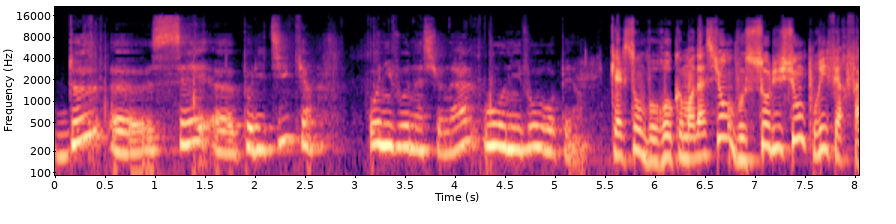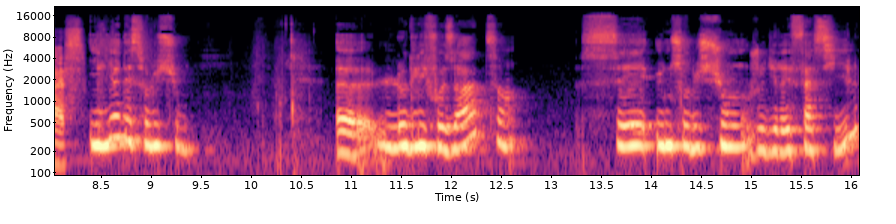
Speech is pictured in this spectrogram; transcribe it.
de euh, ces euh, politiques au niveau national ou au niveau européen. Quelles sont vos recommandations, vos solutions pour y faire face? Il y a des solutions. Euh, le glyphosate, c'est une solution, je dirais, facile,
